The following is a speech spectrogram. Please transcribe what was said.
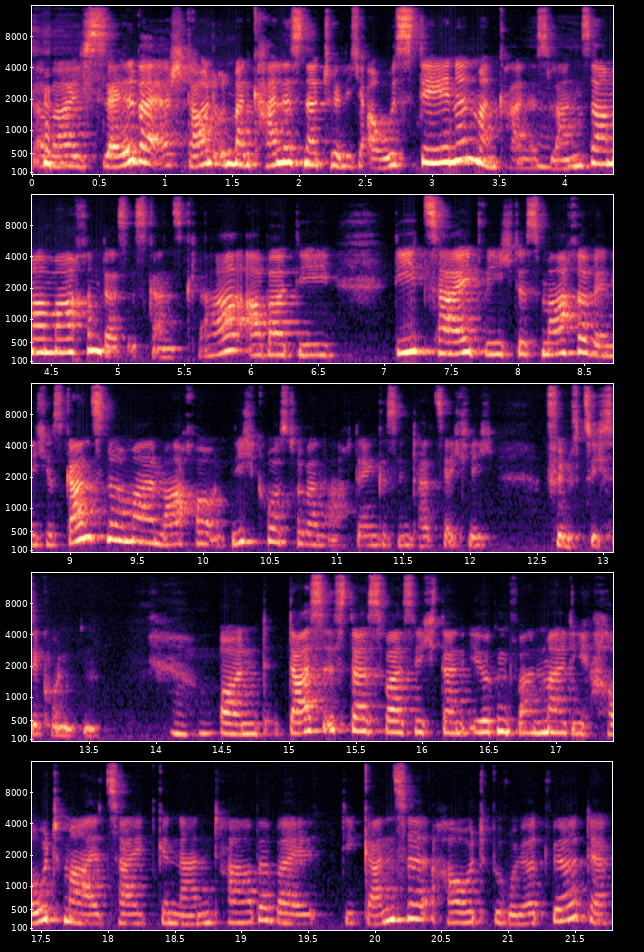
Da war ich selber erstaunt und man kann es natürlich ausdehnen, man kann es langsamer machen, das ist ganz klar, aber die, die Zeit, wie ich das mache, wenn ich es ganz normal mache und nicht groß drüber nachdenke, sind tatsächlich 50 Sekunden. Mhm. Und das ist das, was ich dann irgendwann mal die Hautmahlzeit genannt habe, weil die ganze Haut berührt wird, der,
